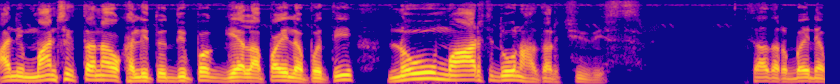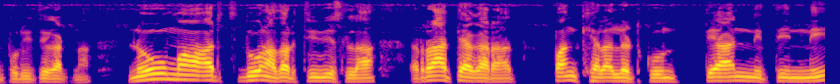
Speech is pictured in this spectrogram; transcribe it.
आणि मानसिक तणावाखाली तो दीपक गेला पहिला पती नऊ मार्च दोन हजार चोवीस. साधारण महिन्यापूर्वीची घटना. नऊ मार्च दोन हजार चोवीसला रात्या घरात पंख्याला लटकून त्या नितीननी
